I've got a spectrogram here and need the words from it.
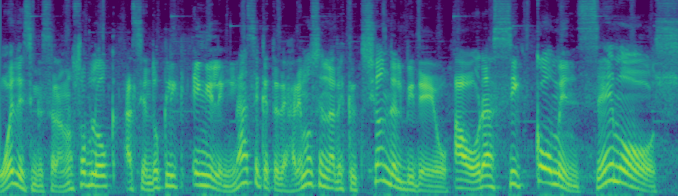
puedes ingresar a nuestro blog haciendo clic en el enlace que te dejaremos en la descripción del video. Ahora sí, comencemos.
